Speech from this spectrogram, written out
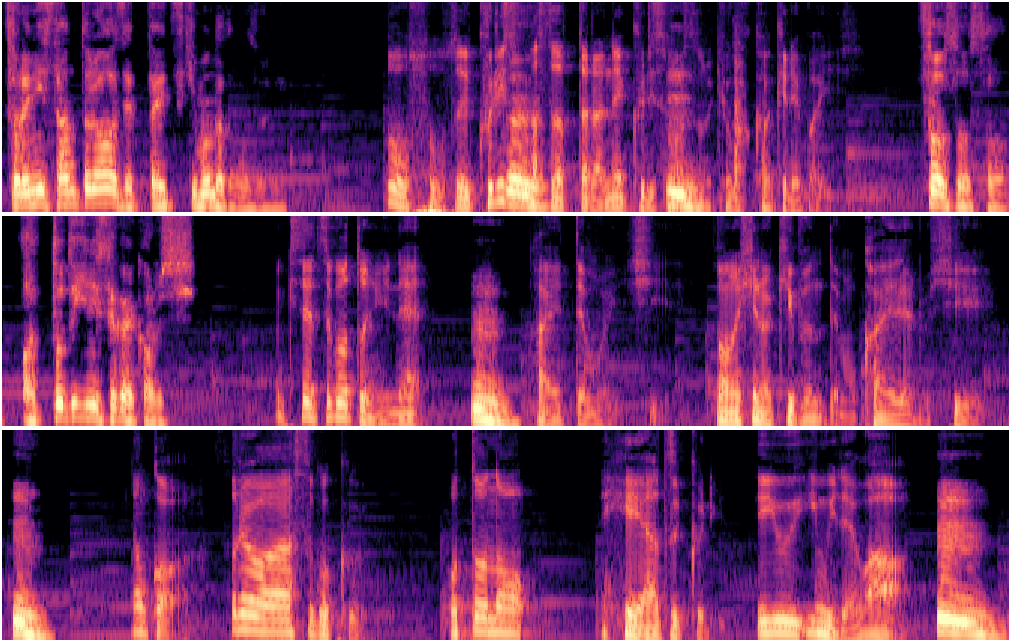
それにサントラは絶対つきもんだと思うんですよね。そうそう。それクリスマスだったらね、クリスマスの曲かければいいし。そうそうそう。圧倒的に世界変わるし。季節ごとにね、うん。変えてもいいし、その日の気分でも変えれるし、うん。なんか、それはすごく音の部屋作りっていう意味では、うん。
